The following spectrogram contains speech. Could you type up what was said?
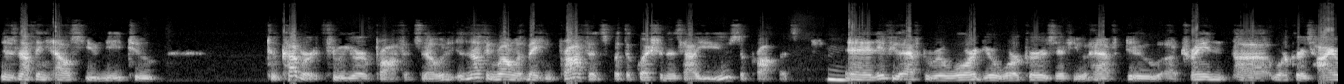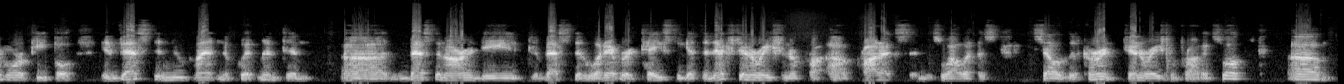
there's nothing else you need to to cover through your profits. Now, there's nothing wrong with making profits, but the question is how you use the profits. Mm. And if you have to reward your workers, if you have to uh, train uh, workers, hire more people, invest in new plant and equipment, and uh, invest in R and D, invest in whatever it takes to get the next generation of pro- uh, products, and as well as sell the current generation of products. Well, um,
